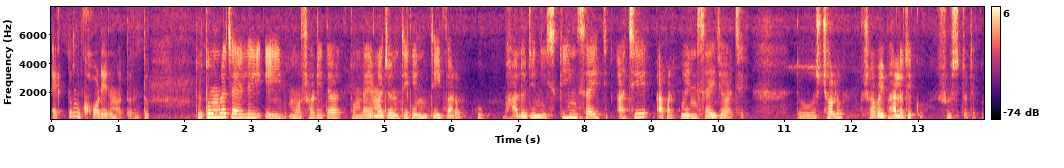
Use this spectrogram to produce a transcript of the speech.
একদম ঘরের মতন। তো তো তোমরা চাইলে এই মশারিটা তোমরা অ্যামাজন থেকে নিতেই পারো। খুব ভালো জিনিস। কিং সাইজ আছে, আবার কুইন সাইজও আছে। তো চলো, সবাই ভালো থেকো, সুস্থ থেকো।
